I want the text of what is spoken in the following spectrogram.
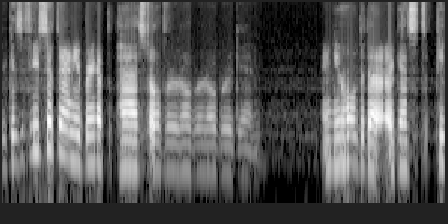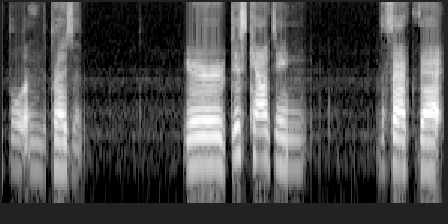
because if you sit there and you bring up the past over and over and over again and you hold it against people in the present you're discounting the fact that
